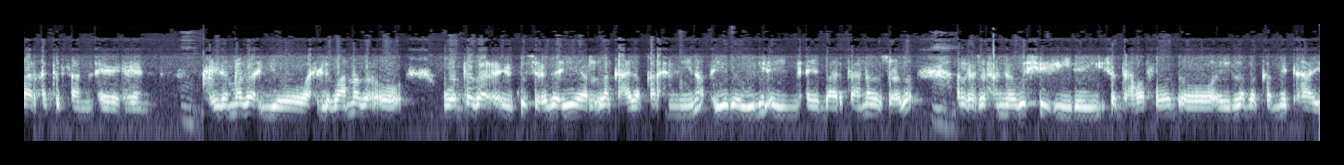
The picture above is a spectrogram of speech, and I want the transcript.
qaar ka tirsan ciidamada iyo xildhibaanada oo waddada ay ku socda iya la kacda qarax miino iyadoo weli ay baaritaanada socdo. Halkaas waxaa nooga shahiiday saddex qofood oo ay laba ka mid tahay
